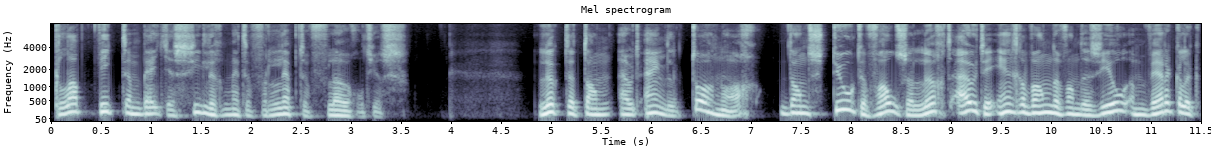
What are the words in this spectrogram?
klapwiekt een beetje zielig met de verlepte vleugeltjes. Lukt het dan uiteindelijk toch nog, dan stuwt de valse lucht uit de ingewanden van de ziel hem werkelijk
